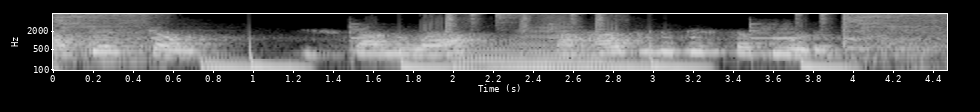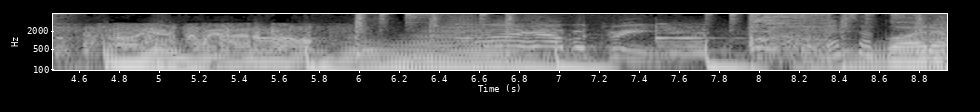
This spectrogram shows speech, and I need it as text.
Atenção, está no ar a Rádio Libertadora. Começa agora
